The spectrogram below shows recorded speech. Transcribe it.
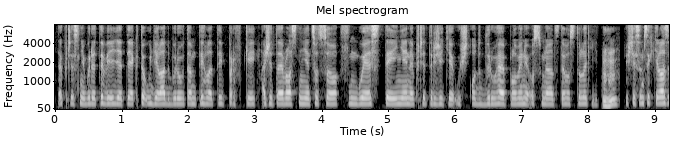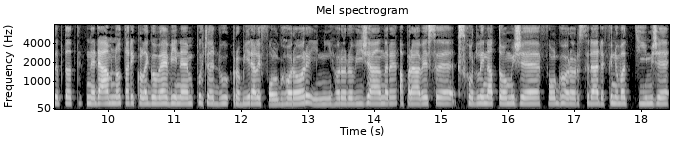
tak přesně budete vědět, jak to udělat, budou tam tyhle ty prvky a že to je vlastně něco, co funguje stejně nepřetržitě už od druhé poloviny 18. století. Mm-hmm. Ještě jsem se chtěla zeptat, nedávno tady kolegové v jiném pořadu probírali folk horror, jiný hororový žánr a právě se shodli na tom, že folk horror se dá definovat tím, že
